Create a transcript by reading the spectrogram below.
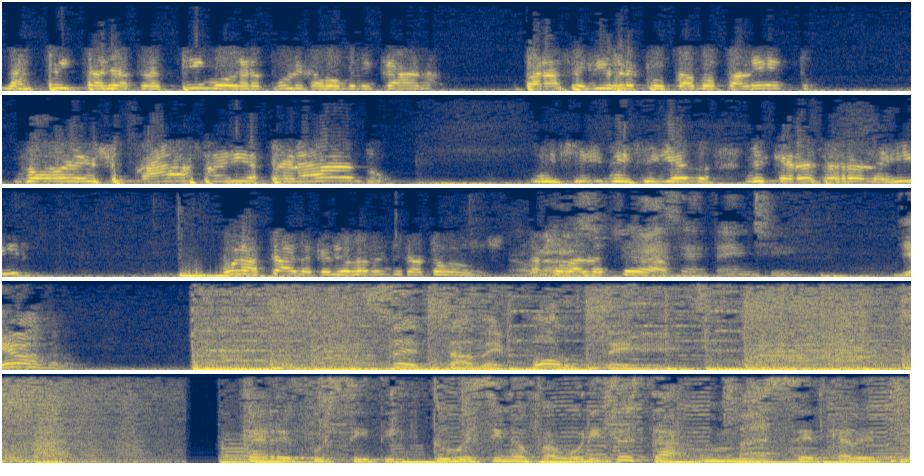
las pistas de atletismo de República Dominicana para seguir reclutando talento. No en su casa ahí esperando, ni, si- ni siguiendo, ni quererse reelegir. Buenas tardes, que Dios les bendiga a todos. Gracias, Tenchi. Llévatelo. Z Deportes. Carrefour City, tu vecino favorito está más cerca de ti,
